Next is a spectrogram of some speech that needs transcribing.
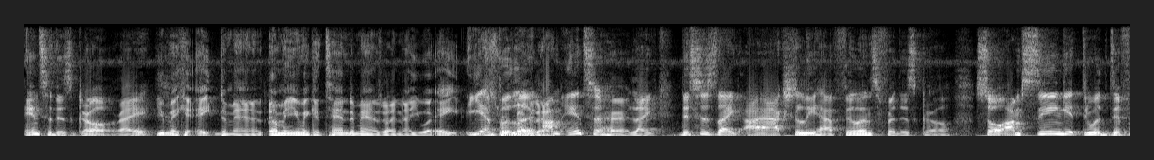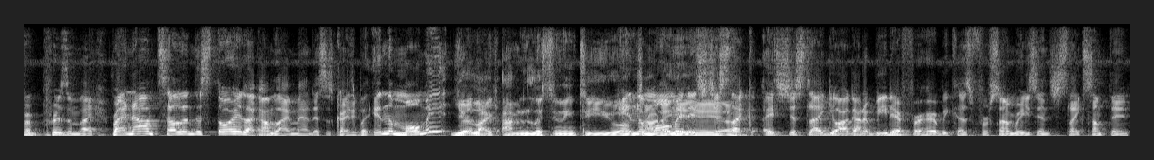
into this girl, right? You making eight demands. I mean, you making ten demands right now. You were eight. Yeah, Just but look, that. I'm into her. Like this is like I actually have feelings for this girl. So I'm seeing it through a different prism. Like right now I'm telling the story like I'm like, man, this is crazy. But in the moment, You're like, I'm listening to you. I'm in the trying to- moment yeah, it's yeah, just yeah. like it's just like yo i gotta be there for her because for some reason it's like something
